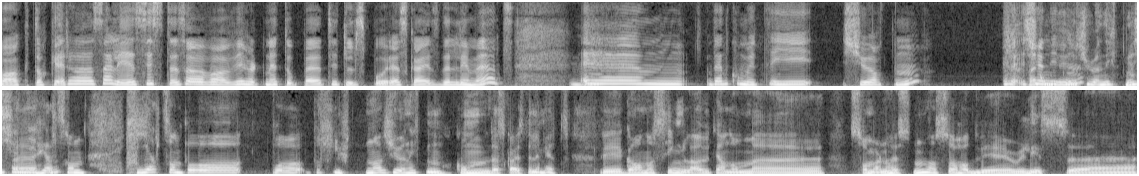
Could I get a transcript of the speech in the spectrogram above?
bak dere. og Særlig i siste så var vi hørt nettopp tittelsporet 'Sky's the Limit'. Mm. den kom ut i 2018? Eller 2019? 2019. 2019. Helt, sånn, helt sånn på, på, på, slutten av 2019 kom The Sky's the Limit. Vi ga noen singler ut gjennom uh, sommeren og høsten, og så hadde vi release uh,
